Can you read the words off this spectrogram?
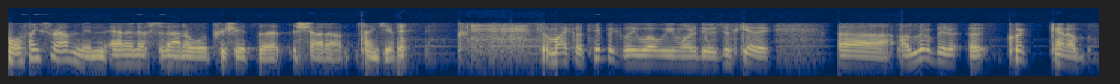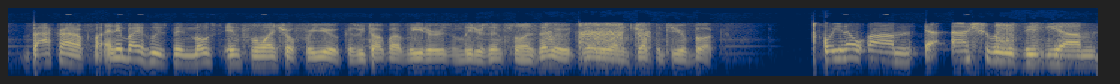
Well, thanks for having me, and I know Savannah will appreciate the, the shout out. Thank you. so, Michael, typically what we want to do is just get a, uh, a little bit, of, a quick kind of background of anybody who's been most influential for you, because we talk about leaders and leaders' influence. Then we, then we want to jump into your book. Well, you know, um, actually, the um,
